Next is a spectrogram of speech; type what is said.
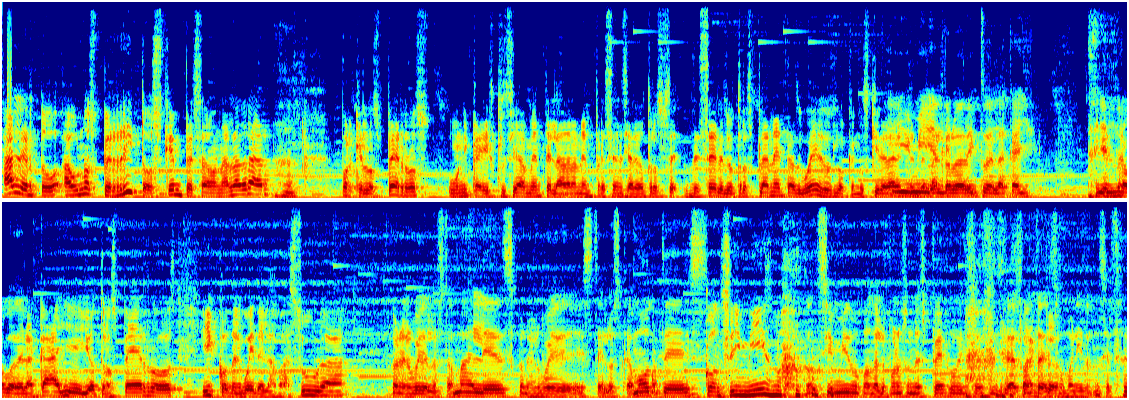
alertó a unos perritos que empezaron a ladrar, Ajá. porque los perros única y exclusivamente ladran en presencia de otros de seres de otros planetas, güey. Eso es lo que nos quiere dar. Y la el drogadicto de la calle. Y el drogo de la calle y otros perros y con el güey de la basura, Con el güey de los tamales, con el güey de este, los camotes. con sí mismo. Con sí mismo cuando le pones un espejo y se, se da cuenta de su humanidad, ¿no es cierto?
